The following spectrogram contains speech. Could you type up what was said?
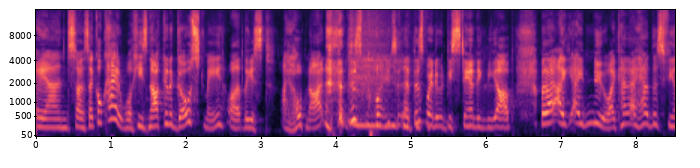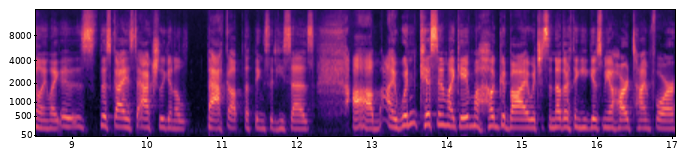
And so I was like, okay, well, he's not going to ghost me. Well, at least I hope not at this point. at this point, it would be standing me up. But I, I, I knew, I kind of I had this feeling like is, this guy is actually going to back up the things that he says. Um, I wouldn't kiss him. I gave him a hug goodbye, which is another thing he gives me a hard time for.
